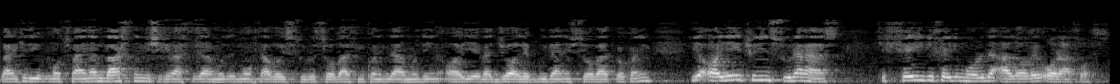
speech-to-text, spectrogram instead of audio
برای اینکه دیگه مطمئنا وقت نمیشه که وقتی در مورد محتوای سوره صحبت می‌کنیم در مورد این آیه و جالب بودنش صحبت بکنیم یه آیه تو این سوره هست که خیلی خیلی مورد علاقه عرفاست.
